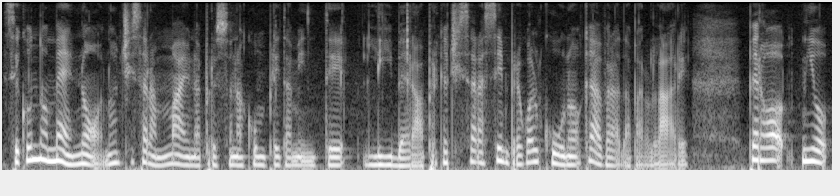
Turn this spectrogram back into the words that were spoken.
Secondo me no, non ci sarà mai una persona completamente libera, perché ci sarà sempre qualcuno che avrà da parlare. Però io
